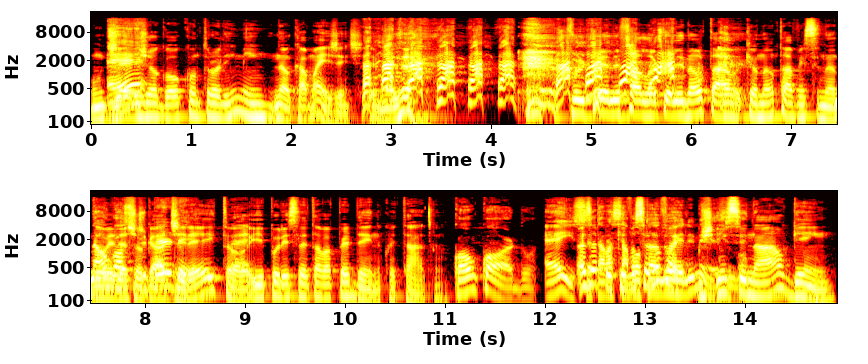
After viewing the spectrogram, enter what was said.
Um dia é? ele jogou o controle em mim. Não, calma aí, gente. Mas... Porque ele falou que ele não tava, que eu não tava ensinando não ele a jogar direito é. e por isso ele tava perdendo, coitado. Concordo. É isso. Mas você é tava porque você não vai ensinar alguém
